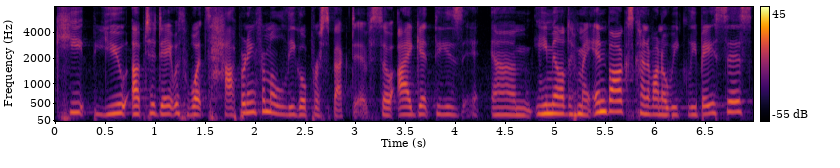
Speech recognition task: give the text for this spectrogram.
keep you up to date with what's happening from a legal perspective. So I get these um, emailed to my inbox kind of on a weekly basis.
